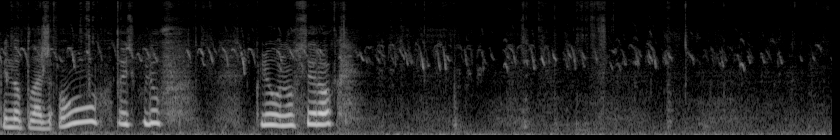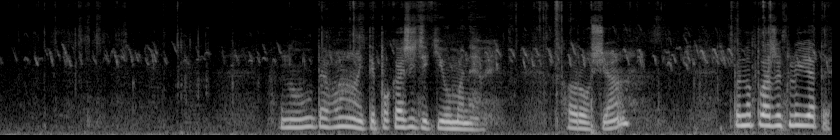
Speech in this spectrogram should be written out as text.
Піноплаж. О, хтось клюв. Клюнув сирок. Ну, давайте, покажіть, які у мене хороші, а? Пляжі клюєте?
